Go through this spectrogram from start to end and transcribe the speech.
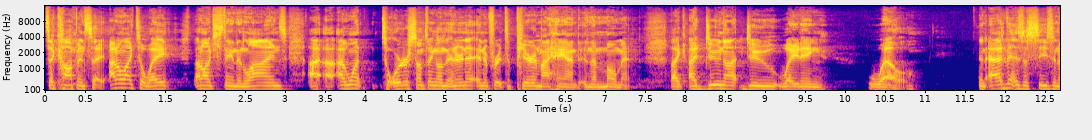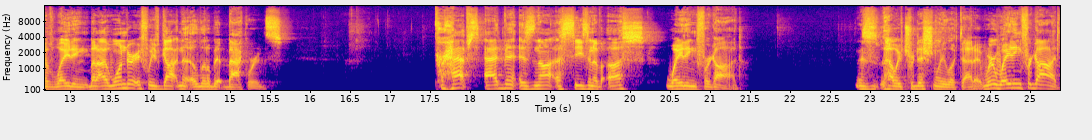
to compensate. I don't like to wait. I don't like to stand in lines. I, I, want to order something on the internet and for it to appear in my hand in the moment. Like I do not do waiting well. And Advent is a season of waiting, but I wonder if we've gotten it a little bit backwards. Perhaps Advent is not a season of us waiting for God. This is how we've traditionally looked at it. We're waiting for God.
